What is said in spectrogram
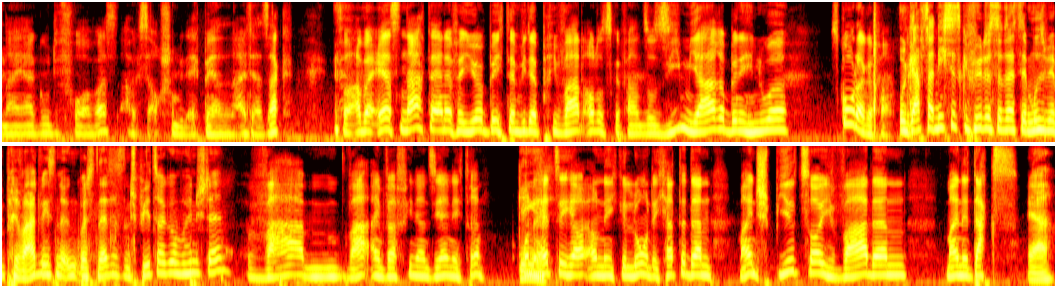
naja, gut, vor was? Aber ist auch schon wieder, ich bin ja ein alter Sack. So, aber erst nach der NFL Europe bin ich dann wieder Privatautos gefahren. So sieben Jahre bin ich nur Skoda gefahren. Und gab es da nicht das Gefühl, dass du der muss ich mir Privatwesen irgendwas Nettes, ein Spielzeug irgendwo hinstellen? War, war einfach finanziell nicht drin. Ging Und hätte sich auch nicht gelohnt. Ich hatte dann, mein Spielzeug war dann meine DAX. Ja.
